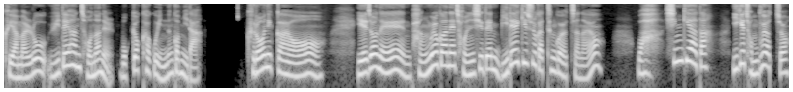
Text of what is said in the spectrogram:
그야말로 위대한 전환을 목격하고 있는 겁니다. 그러니까요. 예전엔 박물관에 전시된 미래 기술 같은 거였잖아요. 와, 신기하다. 이게 전부였죠.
